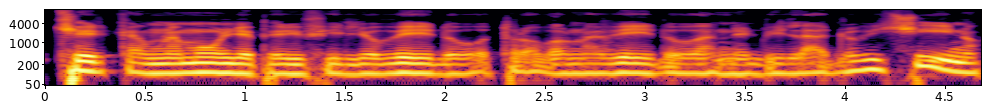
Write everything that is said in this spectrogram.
cerca una moglie per il figlio vedovo, trova una vedova nel villaggio vicino.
